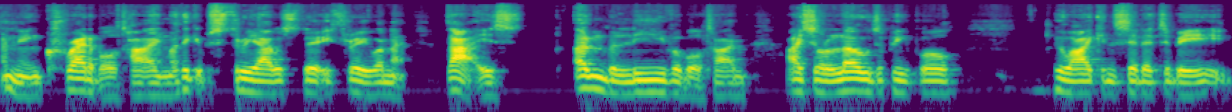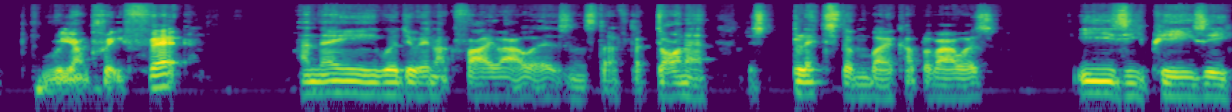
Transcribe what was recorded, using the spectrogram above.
an incredible time. I think it was three hours thirty three, wasn't it? That is unbelievable time. I saw loads of people who I consider to be you know, pretty fit, and they were doing like five hours and stuff. Like Donna just blitzed them by a couple of hours. Easy peasy.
